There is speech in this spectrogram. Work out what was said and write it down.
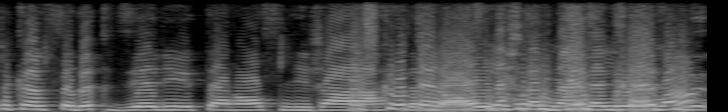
شكرا للصديق ديالي تيرونس اللي جا نشكرو تيرونس اللي حضر معنا اليوم.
